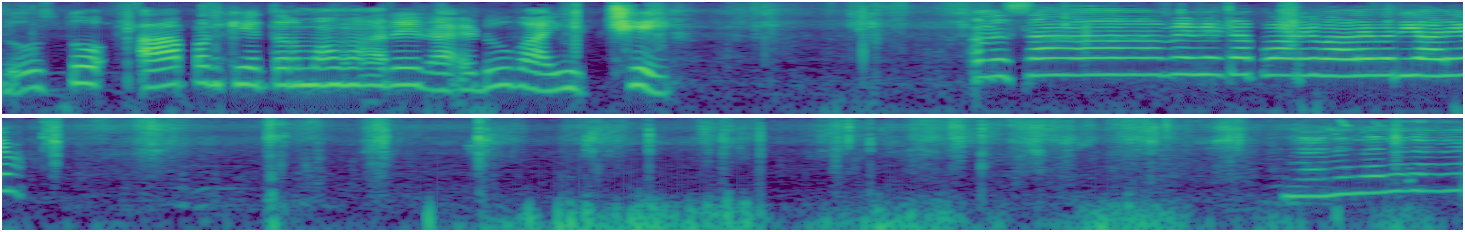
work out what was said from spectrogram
દોસ્તો, આ પણ ખેતરમાં મારે રાયડું વાયું છે. અને સામે બેટા પાણી વાળે વરિયાળે લા લા શું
